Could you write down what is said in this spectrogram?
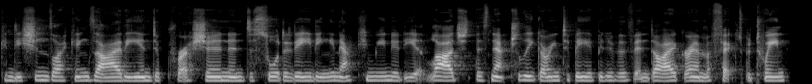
conditions like anxiety and depression and disordered eating in our community at large, there's naturally going to be a bit of a Venn diagram effect between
